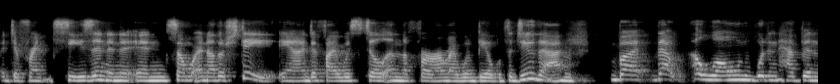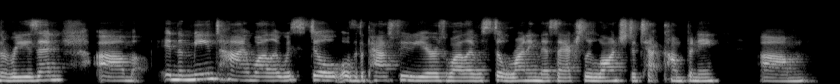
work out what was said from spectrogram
a different season in, in somewhere, another state. And if I was still in the firm, I wouldn't be able to do that. Mm-hmm. but that alone wouldn't have been the reason. Um, in the meantime, while I was still over the past few years, while I was still running this, I actually launched a tech company um,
